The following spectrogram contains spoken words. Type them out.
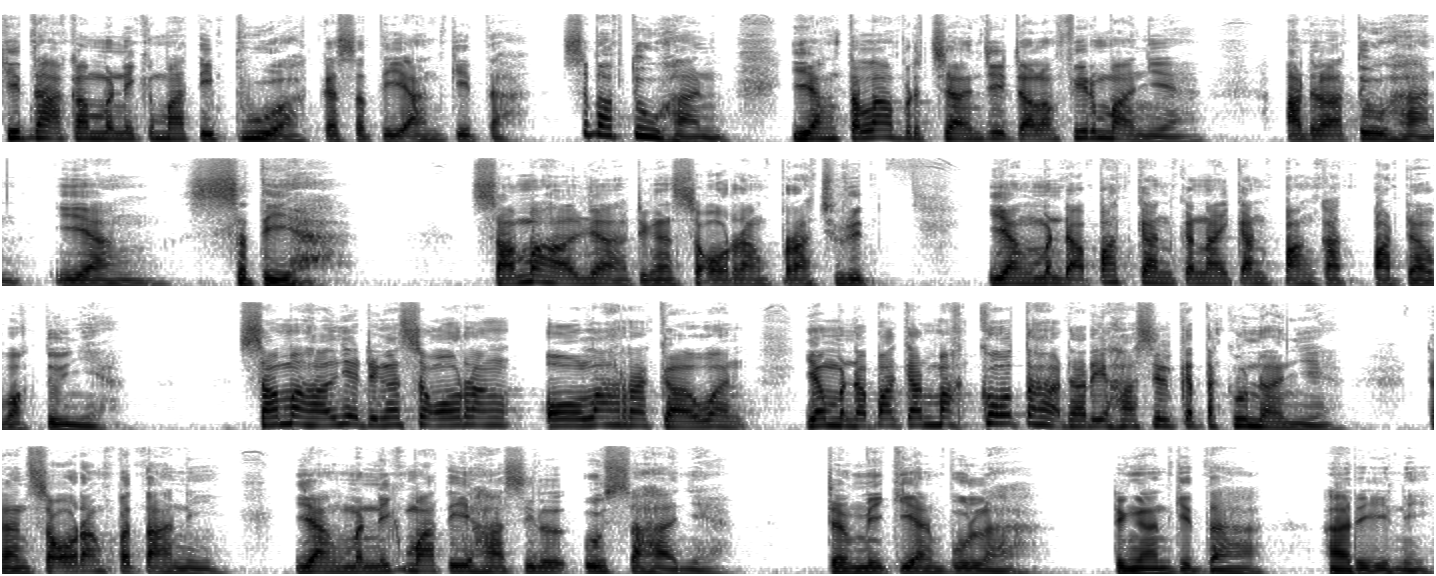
kita akan menikmati buah kesetiaan kita. Sebab Tuhan yang telah berjanji dalam firman-Nya adalah Tuhan yang setia. Sama halnya dengan seorang prajurit yang mendapatkan kenaikan pangkat pada waktunya. Sama halnya dengan seorang olahragawan yang mendapatkan mahkota dari hasil ketekunannya. Dan seorang petani yang menikmati hasil usahanya. Demikian pula dengan kita hari ini.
